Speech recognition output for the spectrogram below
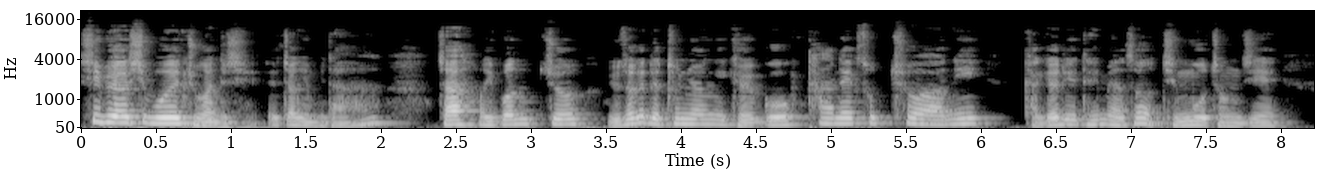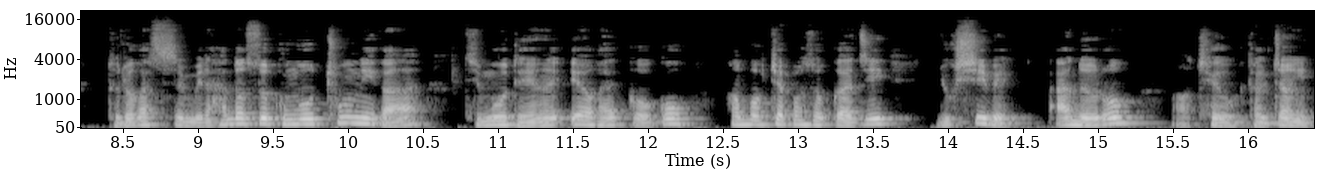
12월 15일 주간지시 일정입니다. 자, 이번 주 윤석열 대통령이 결국 탄핵 소추안이 가결이 되면서 직무 정지에 들어갔습니다. 한덕수 국무총리가 직무 대행을 이어갈 거고 헌법재판소까지 60일 안으로 어, 최후 결정이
